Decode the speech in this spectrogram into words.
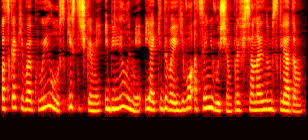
подскакивая к Уиллу с кисточками и белилами и окидывая его оценивающим профессиональным взглядом.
